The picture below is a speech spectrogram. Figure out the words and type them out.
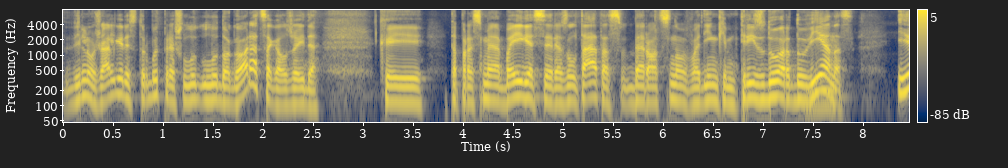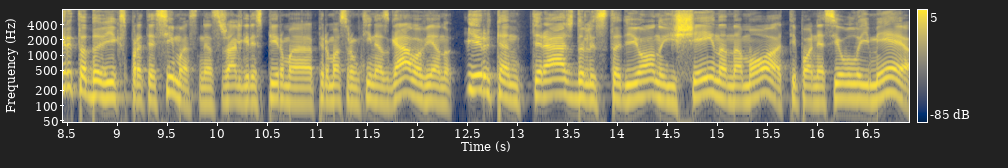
Vilnių Žalgeris, turbūt prieš Lu- Ludogorecą gal žaidė, kai, ta prasme, baigėsi rezultatas, berots, nu, vadinkim, 3-2 ar 2-1. Ir tada vyks pratesimas, nes Žalgeris pirmą, pirmas rungtynės gavo vienu ir ten trečdalis stadionų išeina namo, tipo, nes jau laimėjo.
